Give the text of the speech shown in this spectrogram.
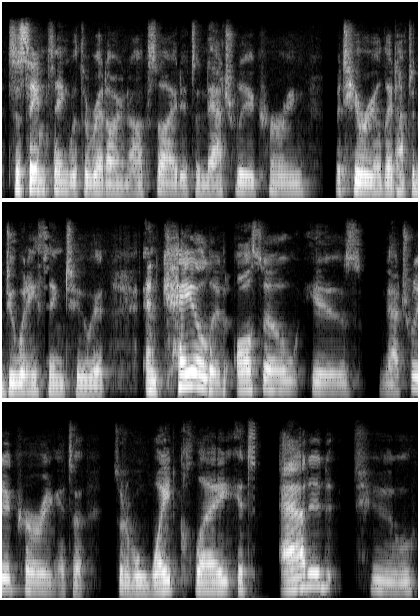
it's the same thing with the red iron oxide. It's a naturally occurring material. They'd have to do anything to it. And kaolin also is naturally occurring. It's a sort of a white clay. It's added to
